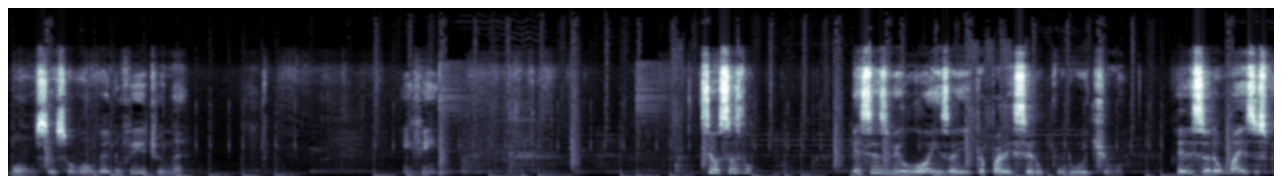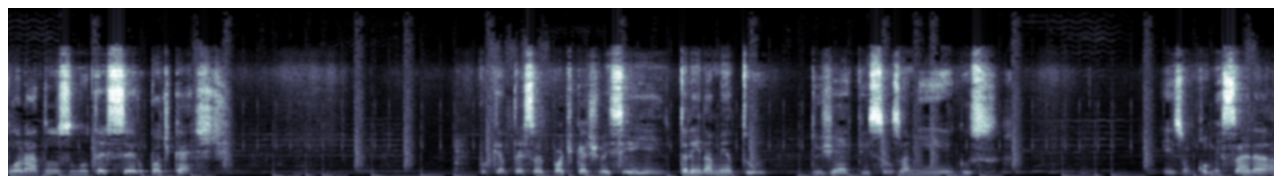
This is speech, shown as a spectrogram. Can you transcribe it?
Bom, vocês só vão ver no vídeo, né? Enfim. Se vocês esses vilões aí que apareceram por último, eles serão mais explorados no terceiro podcast. Porque no terceiro podcast vai ser treinamento do Jep e seus amigos. Eles vão começar a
